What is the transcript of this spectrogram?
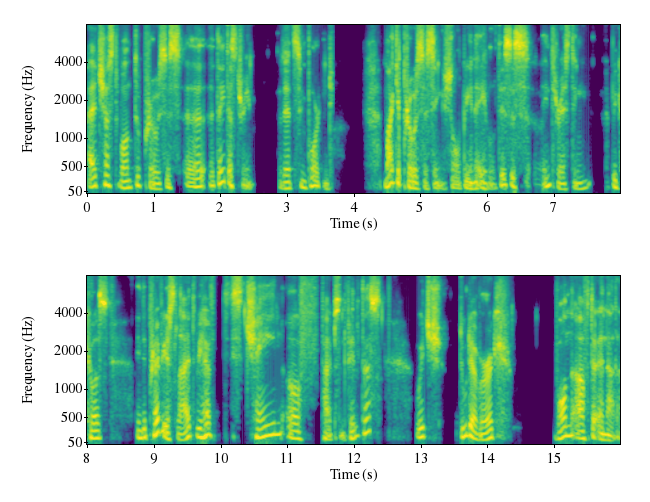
I just want to process a, data stream. That's important. Multiprocessing shall be enabled. This is interesting because in the previous slide, we have this chain of pipes and filters, which do their work one after another.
